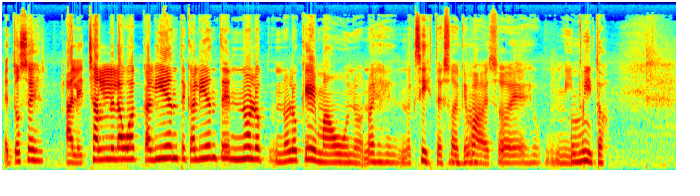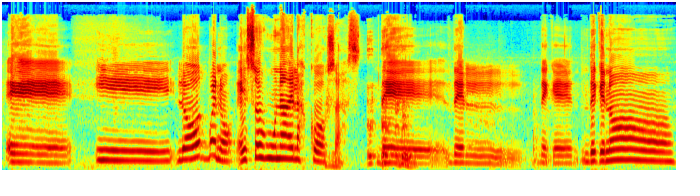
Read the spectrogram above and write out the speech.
Entonces, al echarle el agua caliente, caliente, no lo, no lo quema uno, no, es, no existe eso de quemado, eso es un mito. Un mito. Eh, y lo, bueno, eso es una de las cosas de, del, de que, de que no...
